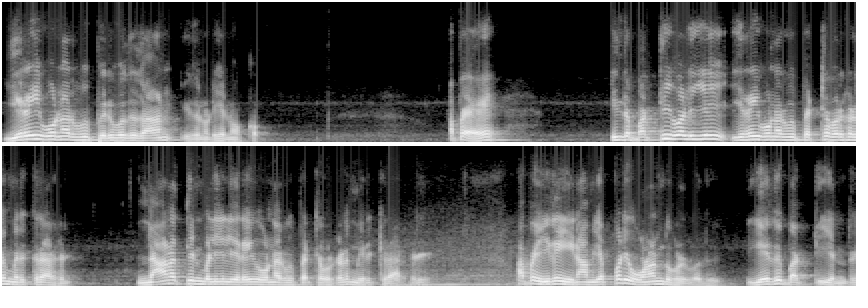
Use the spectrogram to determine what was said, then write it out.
இறை உணர்வு பெறுவதுதான் இதனுடைய நோக்கம். அப்போ இந்த பக்தி வழியில் இறை உணர்வு பெற்றவர்களும் இருக்கிறார்கள். ஞானத்தின் வழியில் இறை உணர்வு பெற்றவர்களும் இருக்கிறார்கள். அப்போ இதை நாம் எப்படி உணர்ந்து கொள்வது? எது பக்தி என்று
